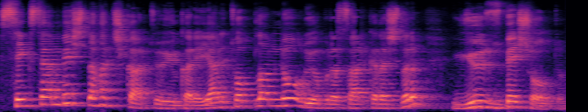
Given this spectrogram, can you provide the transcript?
85 daha çıkartıyor yukarıya. Yani toplam ne oluyor burası arkadaşlarım? 105 oldu.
